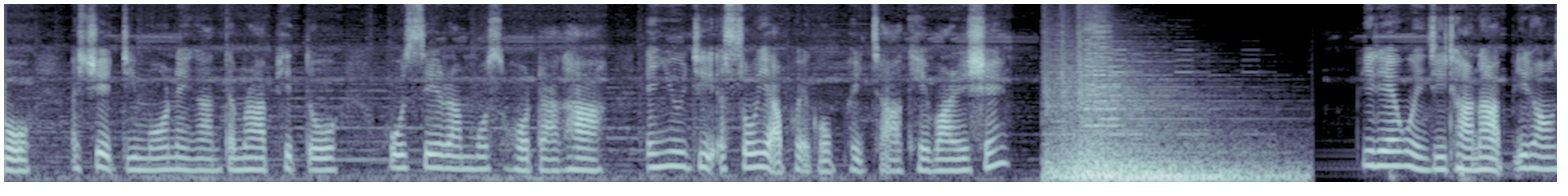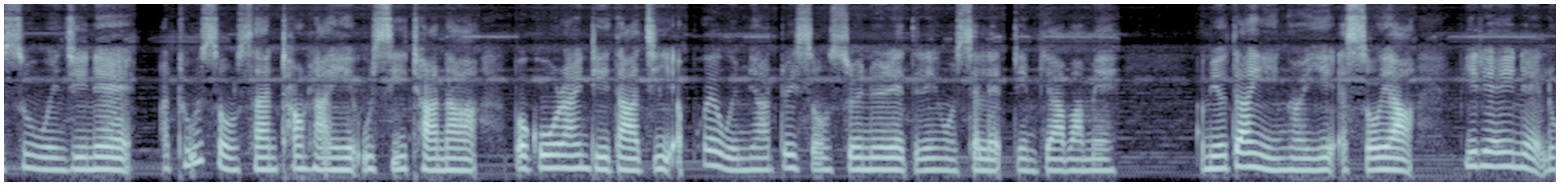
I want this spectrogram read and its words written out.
ကို အရှိတီမောနိုင်ငံသမရဖြစ်သူဟိုဆီရမော့စ်ဟော်တာက NUG အစိုးရအဖွဲ့ကိုဖိတ်ကြားခဲ့ပါတယ်ရှင်။ပြည်ထောင်ဝင်ကြီးဌာနပြည်ထောင်စုဝင်ကြီးနဲ့အထူးစုံစမ်းထောက်လှမ်းရေးဦးစီးဌာနပဲခူးတိုင်းဒေသကြီးအဖွဲ့ဝင်များတွေ့ဆုံဆွေးနွေးတဲ့တင်ကိုဆက်လက်တင်ပြပါမယ်။အမျိုးသားရင်ငွေရေးအစိုးရပြည်ထောင်နဲ့လူ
